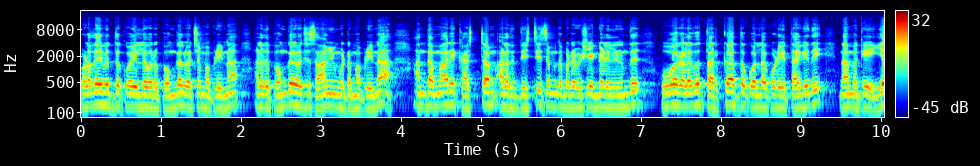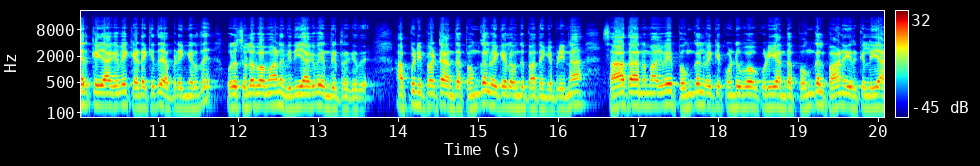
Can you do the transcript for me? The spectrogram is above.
குலதெய்வத்து கோயிலில் ஒரு பொங்கல் வச்சோம் அப்படின்னா அல்லது பொங்கல் வச்சு சாமி கும்பிட்டோம் அப்படின்னா அந்த மாதிரி கஷ்டம் அல்லது திஷ்டி சம்மந்தப்பட்ட விஷயங்களிலிருந்து ஓரளவு தற்காத்து கொள்ளக்கூடிய தகுதி நமக்கு இயற்கையாகவே கிடைக்குது அப்படிங்கிறது ஒரு சுலபமான விதியாகவே இருந்துகிட்ருக்குது அப்படிப்பட்ட அந்த பொங்கல் வைக்கிறதுல வந்து பார்த்தீங்க அப்படின்னா சாதாரணமாகவே பொங்கல் வைக்க கொண்டு போகக்கூடிய அந்த பொங்கல் பானை இருக்கு இல்லையா?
